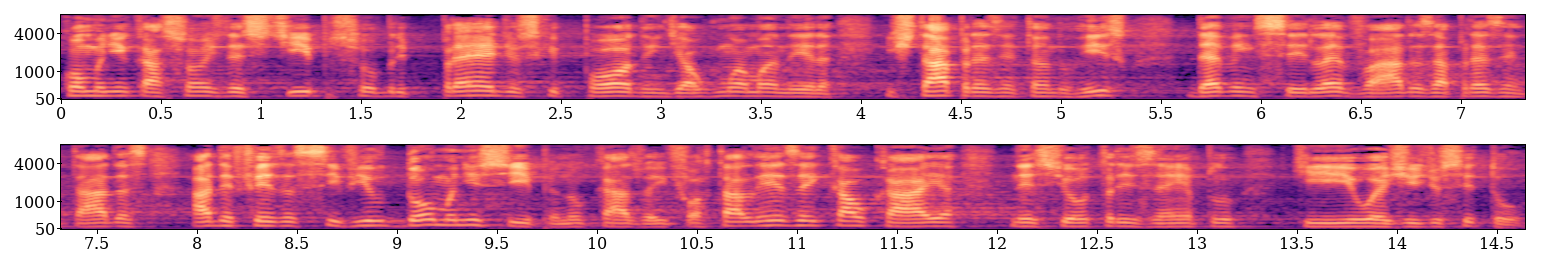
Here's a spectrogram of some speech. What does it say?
comunicações desse tipo sobre prédios que podem, de alguma maneira, estar apresentando risco, devem ser levadas, apresentadas à Defesa Civil do município, no caso aí Fortaleza e Calcaia, nesse outro exemplo que o Egídio citou.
